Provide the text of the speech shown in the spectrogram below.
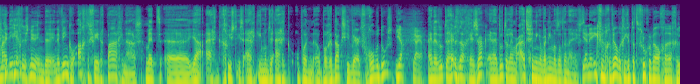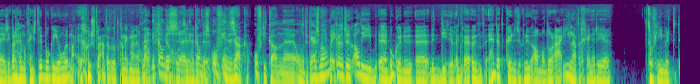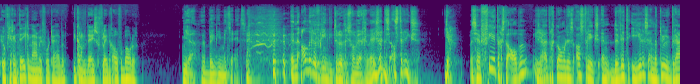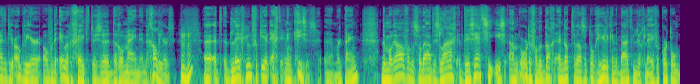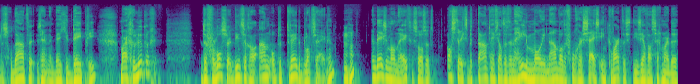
Maar die ligt dus nu in de, in de winkel 48 pagina's. Met, eh, ja, eigenlijk, Gust is eigenlijk iemand die eigenlijk op een, op een redactie werkt voor Robbedoes. Ja, ja, ja. En hij doet de hele dag geen zak. En hij doet alleen maar uitvindingen waar niemand wat aan heeft. Ja, nee, ik vind het geweldig. Ik heb dat vroeger wel ge- gelezen. Ik was helemaal geen stripboekenjongen, maar Guus Vlater, dat kan ik me nog wel Nou, die kan, heel dus, goed eh, eh, die kan dus of in de zak, of die kan onder de kerstboom. Maar ik had natuurlijk al die boeken nu, die, dat kun je natuurlijk nu allemaal door AI laten genereren. Dat hoef je, niet meer, hoef je geen tekenaar meer voor te hebben. Die kan deze volledig overbodig. Ja, dat ben ik niet met je eens. en een andere vriend die terug is van weg geweest, dat is Asterix. Ja, Zijn veertigste album is Ja. uitgekomen, dus Asterix en de Witte Iris. En natuurlijk draait het hier ook weer over de eeuwige veten tussen de Romeinen en de Galliërs. Mhm. Eh, het, het legioen verkeert echter in een crisis, eh, Martijn. De moraal van de soldaat is laag, desertie is aan de orde van de dag... en dat terwijl ze toch heerlijk in de buitenlucht leven. Kortom, de soldaten zijn een beetje depri. Maar gelukkig, de verlosser dient zich al aan op de tweede bladzijde... Mhm. En deze man heet, zoals het Asterix betaamt, heeft hij altijd een hele mooie naam. We hadden vroeger Seis in Quartus, die was zeg maar de,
